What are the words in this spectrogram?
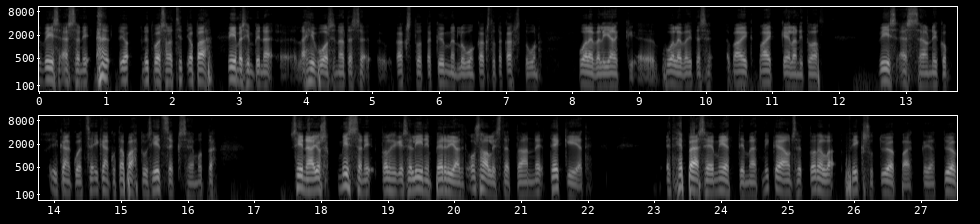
5S, niin jo, nyt voisi sanoa, että jopa viimeisimpinä äh, lähivuosina tässä 2010-luvun, 2020-luvun puolenvälin, jälki, äh, tässä paikkeilla, niin tuo 5S on niin kuin ikään kuin, että se ikään kuin tapahtuisi itsekseen, mutta siinä jos missä, niin tosiaankin se liinin periaate, että osallistetaan ne tekijät, että he pääsevät miettimään, että mikä on se todella fiksu työpaikka ja työ,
